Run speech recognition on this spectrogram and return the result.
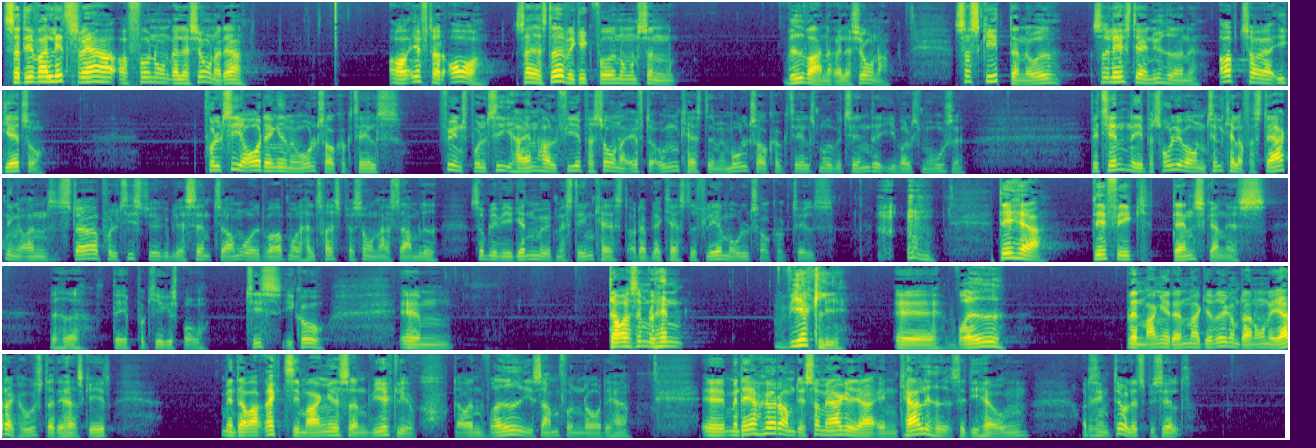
Så det var lidt sværere at få nogle relationer der. Og efter et år, så havde jeg stadigvæk ikke fået nogen sådan vedvarende relationer. Så skete der noget. Så læste jeg i nyhederne. Optøjer i ghetto. Politi overdænget med Molotov-cocktails. Fyns politi har anholdt fire personer efter unge kastet med Molotov-cocktails mod betjente i Voldsmose. Betjentene i patruljevognen tilkalder forstærkning, og en større politistyrke bliver sendt til området, hvor op mod 50 personer er samlet. Så bliver vi igen mødt med stenkast, og der bliver kastet flere Molotov-cocktails. det her, det fik danskernes, hvad hedder det på kirkesprog, tis i k. Øhm, der var simpelthen virkelig øh, vrede blandt mange i Danmark. Jeg ved ikke, om der er nogen af jer, der kan huske, at det her skete. Men der var rigtig mange sådan virkelig, der var en vrede i samfundet over det her. Øh, men da jeg hørte om det, så mærkede jeg en kærlighed til de her unge. Og det tænkte, det var lidt specielt.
